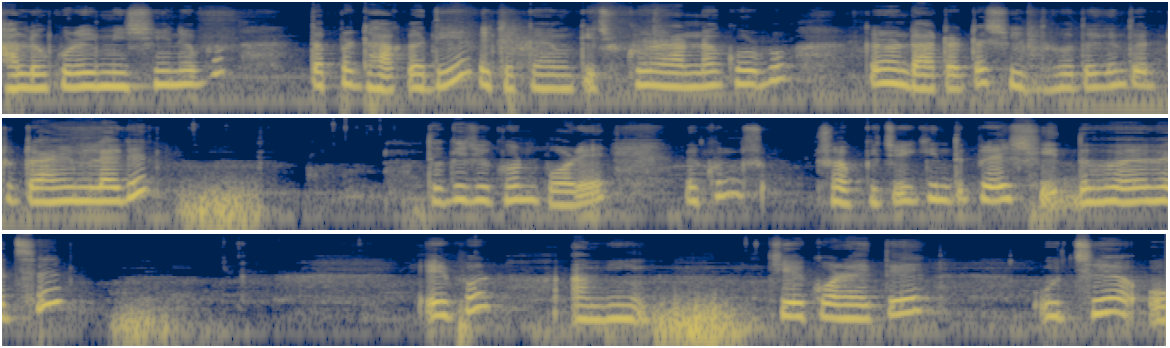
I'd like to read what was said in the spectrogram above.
ভালো করে মিশিয়ে নেব, তারপর ঢাকা দিয়ে এটাকে আমি কিছুক্ষণ রান্না করব, কারণ ডাটাটা সিদ্ধ হতে কিন্তু একটু টাইম লাগে। তো কিছুক্ষণ পরে দেখুন সব কিছুই কিন্তু প্রায় সিদ্ধ হয়ে গেছে। এরপর আমি যে কড়াইতে উচ্ছে ও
